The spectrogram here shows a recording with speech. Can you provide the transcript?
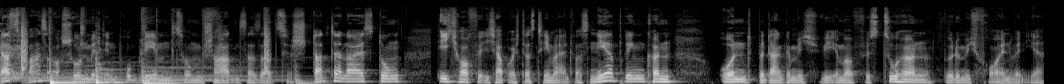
Das war's auch schon mit den Problemen zum Schadensersatz statt der Leistung. Ich hoffe, ich habe euch das Thema etwas näher bringen können und bedanke mich wie immer fürs Zuhören. Würde mich freuen, wenn ihr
